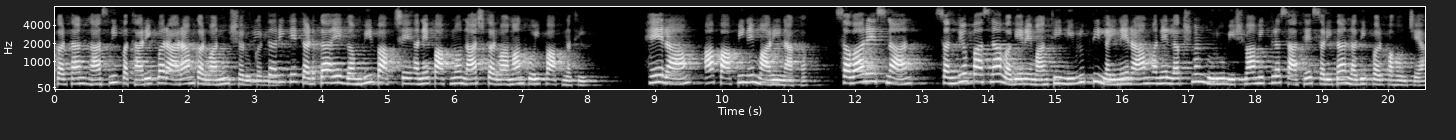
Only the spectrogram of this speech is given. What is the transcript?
કરતા ઘાસની પથારી પર આરામ કરવાનું શરૂ કર્યું. તરીકે તડકા એ ગંભીર પાપ છે અને પાપનો નાશ કરવામાં કોઈ પાપ નથી. હે રામ, આ પાપીને મારી નાખ. સવારે સ્નાન, સંધ્યોપાસના વગેરેમાંથી નિવૃત્તિ લઈને રામ અને લક્ષ્મણ ગુરુ વિશ્વામિત્ર સાથે સરિતા નદી પર પહોંચ્યા.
